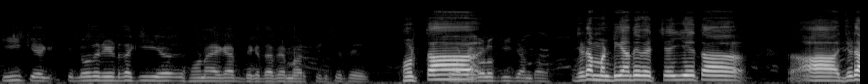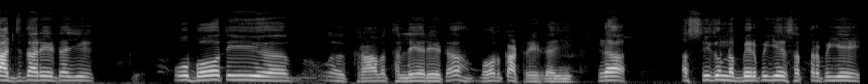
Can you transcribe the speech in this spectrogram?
ਕੀ ਕਿ- ਕਿਲੋ ਦੇ ਰੇਟ ਦਾ ਕੀ ਅ, ਹੁਣ ਹੈਗਾ ਵਿਕਦਾ ਪਿਆ ਮਾਰਕੀਟ 'ਚ ਤੇ ਹੁਣ ਤੁਹਾਡੇ ਤਾਂ ਕੋਲੋਂ ਕੀ ਜਾਂਦਾ? ਜਿਹੜਾ ਮੰਡੀਆਂ ਦੇ ਵਿੱਚ ਹੈ ਜੀ ਇਹ ਤਾਂ ਆ ਜਿਹੜਾ ਅੱਜ ਦਾ ਰੇਟ ਹੈ ਜੀ ਉਹ ਬਹੁਤ ਹੀ ਅ, ਅ, ਖਰਾਬ ਥੱਲੇ ਹੈ ਰੇਟ ਬਹੁਤ ਘੱਟ ਰੇਟ ਹੈ ਜੀ। ਜਿਹੜਾ 80 ਤੋਂ 90 ਰੁਪਏ 70 ਰੁਪਏ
